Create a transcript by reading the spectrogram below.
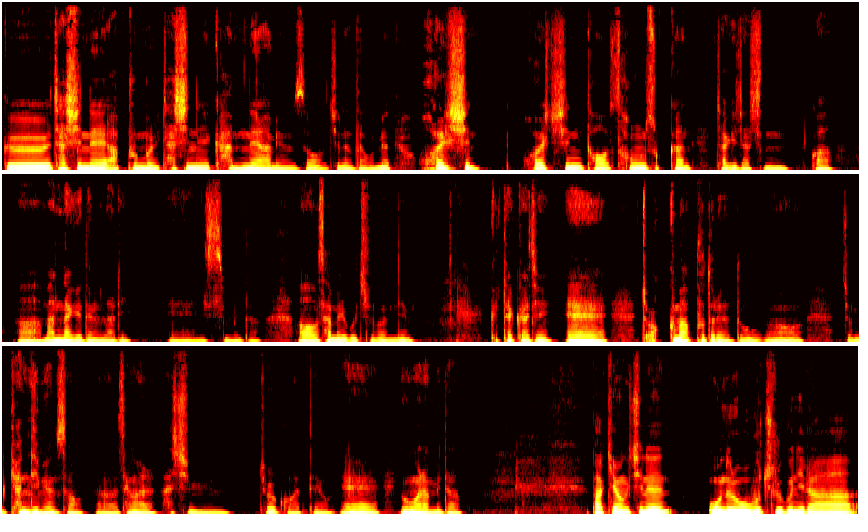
그 자신의 아픔을 자신이 감내하면서 지내다 보면 훨씬, 훨씬 더 성숙한 자기 자신과 아, 만나게 될 날이 예, 있습니다. 어, 3197번님, 그때까지, 예, 조금 아프더라도, 어, 좀 견디면서, 어, 생활하시면 좋을 것 같아요. 예, 응원합니다. 박혜영 씨는 오늘 오후 출근이라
